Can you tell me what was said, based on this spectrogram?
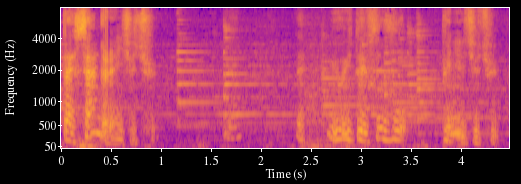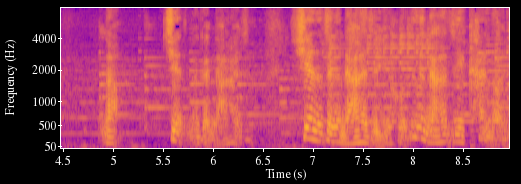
带三个人一起去，哎，有一对夫妇陪你一起去，那见那个男孩子，见了这个男孩子以后，那个男孩子一看到你，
